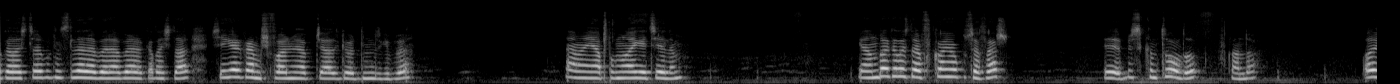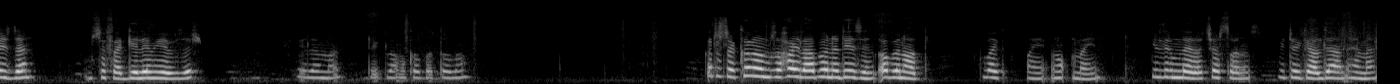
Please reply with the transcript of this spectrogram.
arkadaşlar. Bugün sizlerle beraber arkadaşlar şeker kamış farmı yapacağız gördüğünüz gibi. Hemen yapımına geçelim. Yanımda arkadaşlar Furkan yok bu sefer. Ee, bir sıkıntı oldu Furkan'da. O yüzden bu sefer gelemeyebilir. Şöyle hemen reklamı kapatalım. Arkadaşlar kanalımıza hala abone değilseniz abone at. Like unutmayın. Bildirimleri açarsanız video geldiği an hemen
